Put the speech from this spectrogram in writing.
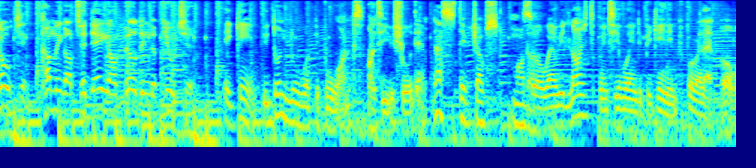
Dotun, coming up today on Building the Future. Again, you don't know what people want until you show them. That's Steve Jobs' model. So when we launched Printivo in the beginning, people were like, "Oh,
